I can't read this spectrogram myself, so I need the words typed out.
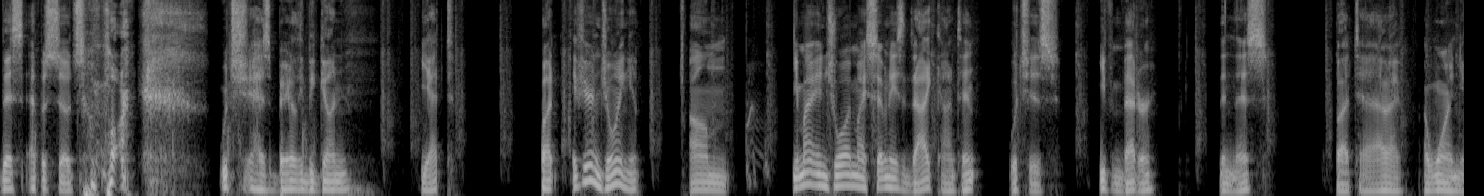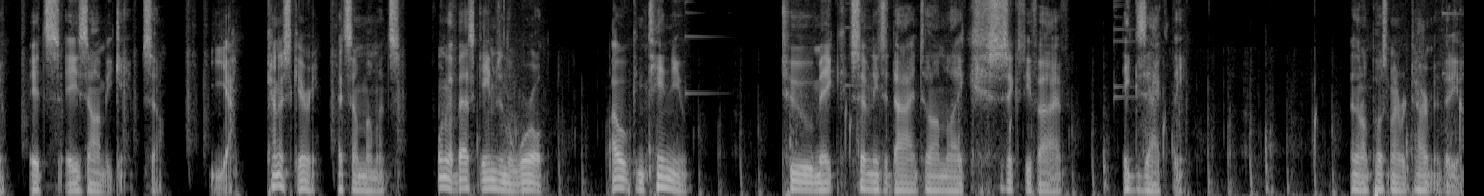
this episode so far, which has barely begun yet, but if you're enjoying it, um, you might enjoy my 7 Days to Die content, which is even better than this. But uh, I, I warn you, it's a zombie game. So, yeah, kind of scary at some moments. It's one of the best games in the world. I will continue to make 7 Days to Die until I'm like 65. Exactly. And then I'll post my retirement video.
